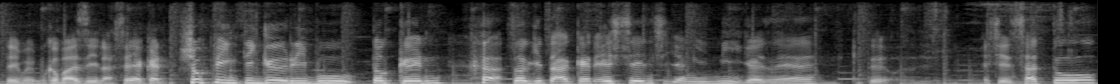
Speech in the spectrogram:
diamond bukan bazir lah. Saya akan shopping 3000 token. So kita akan exchange yang ini guys eh. Kita exchange satu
